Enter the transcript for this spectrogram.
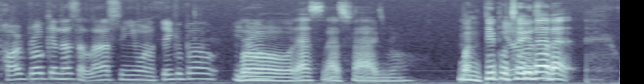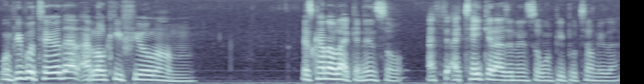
heartbroken that's the last thing you want to think about you know? Bro, that's that's facts, bro. When people You tell know, you that, that, when people tell you that, I low key feel um, it's kind of like an insult. I I take it as an insult when people tell me that.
